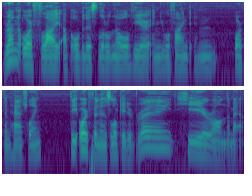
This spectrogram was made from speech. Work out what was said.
Run or fly up over this little knoll here, and you will find an orphan hatchling. The orphan is located right here on the map,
